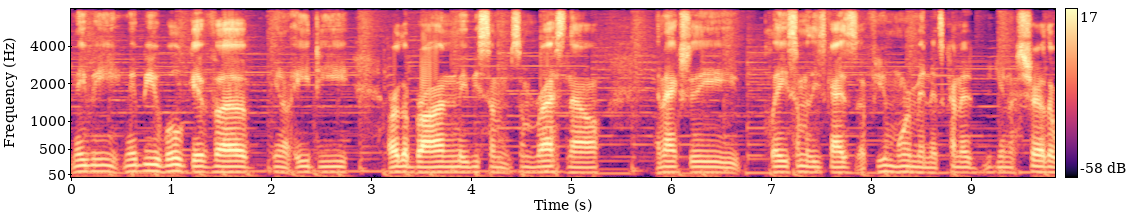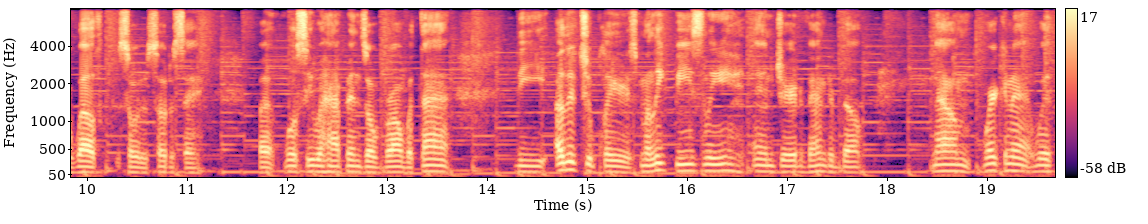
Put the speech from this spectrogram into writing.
maybe maybe we'll give uh you know ad or lebron maybe some some rest now and actually play some of these guys a few more minutes kind of you know share the wealth so so to say but we'll see what happens overall with that the other two players, Malik Beasley and Jarred Vanderbilt. Now I'm working at with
